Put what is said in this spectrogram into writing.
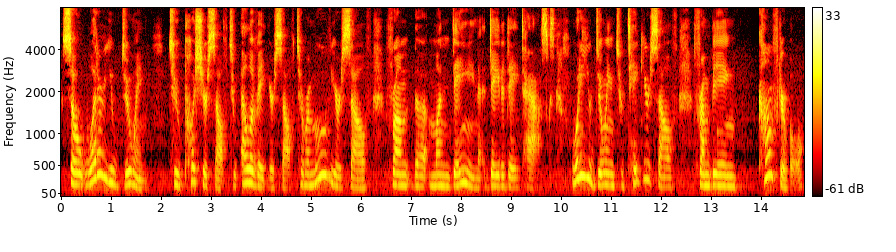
So, what are you doing to push yourself, to elevate yourself, to remove yourself from the mundane day to day tasks? What are you doing to take yourself from being comfortable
